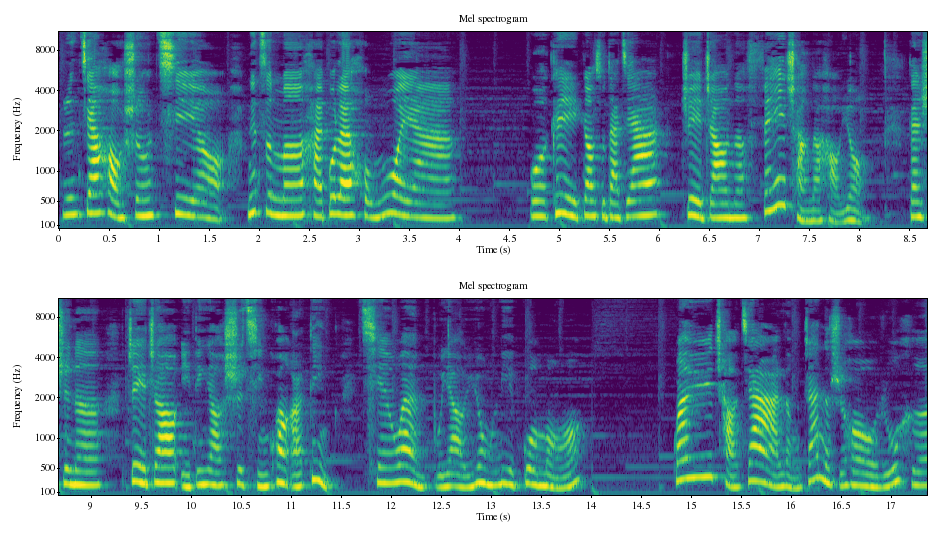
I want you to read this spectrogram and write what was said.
人家好生气哦，你怎么还不来哄我呀？”我可以告诉大家，这招呢非常的好用，但是呢这一招一定要视情况而定，千万不要用力过猛哦。关于吵架冷战的时候，如何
